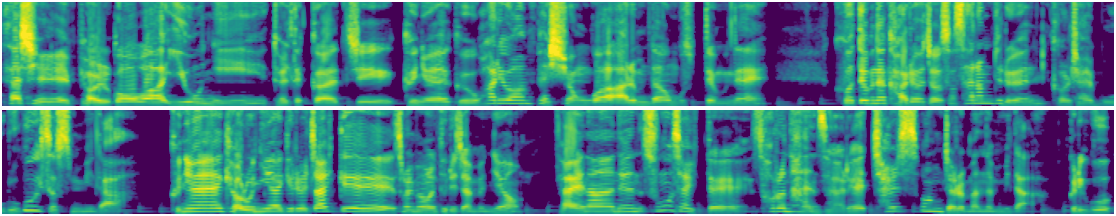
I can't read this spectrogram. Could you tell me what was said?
사실 별거와 이혼이 될 때까지 그녀의 그 화려한 패션과 아름다운 모습 때문에 그것 때문에 가려져서 사람들은 그걸 잘 모르고 있었습니다. 그녀의 결혼 이야기를 짧게 설명을 드리자면요. 다이나는 20살 때 31살의 찰스 왕자를 만납니다. 그리고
